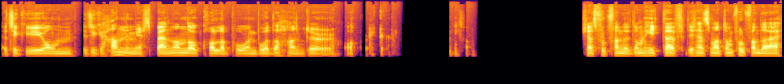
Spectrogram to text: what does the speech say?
Jag tycker ju om, jag tycker han är mer spännande att kolla på än både Hunter och Wrecker. Liksom. Känns fortfarande, de hittar, det känns som att de fortfarande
